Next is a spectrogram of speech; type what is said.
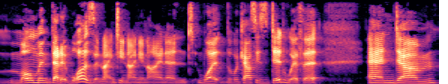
moment that it was in 1999 and what the Wachowskis did with it, and um,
